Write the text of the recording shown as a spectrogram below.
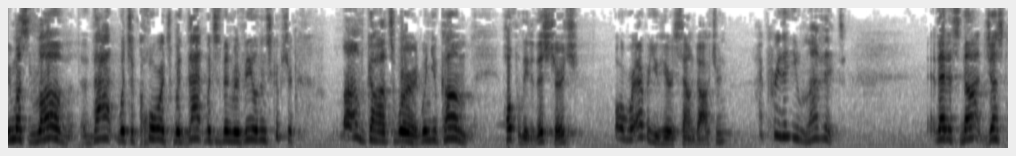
We must love that which accords with that which has been revealed in scripture. Love God's word. When you come, hopefully to this church, or wherever you hear sound doctrine, I pray that you love it. That it's not just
